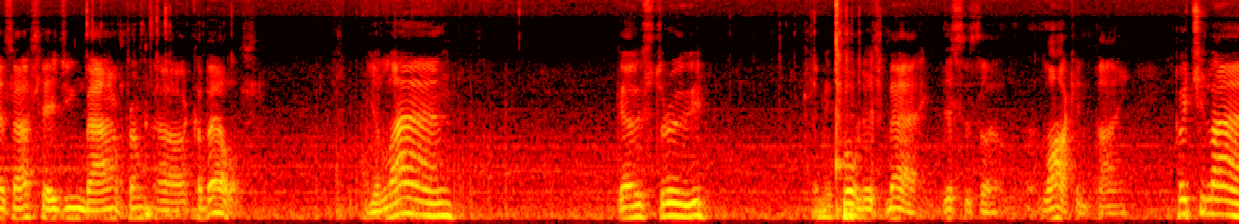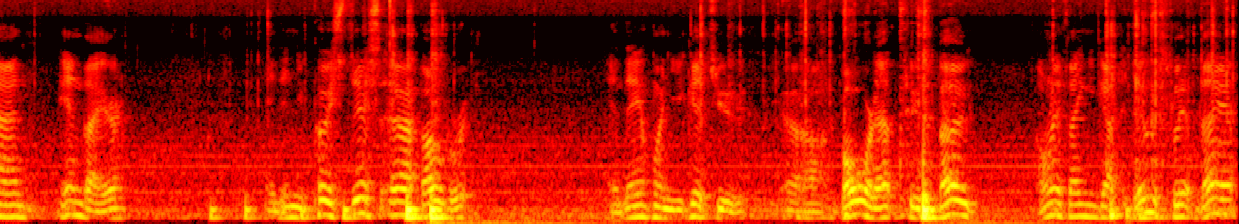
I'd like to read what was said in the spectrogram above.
as I said, you can buy them from uh, Cabela's. Your line goes through. Let me pull this back. This is a locking thing. Put your line in there, and then you push this up over it, and then when you get your uh, board up to the boat, the only thing you got to do is flip that,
